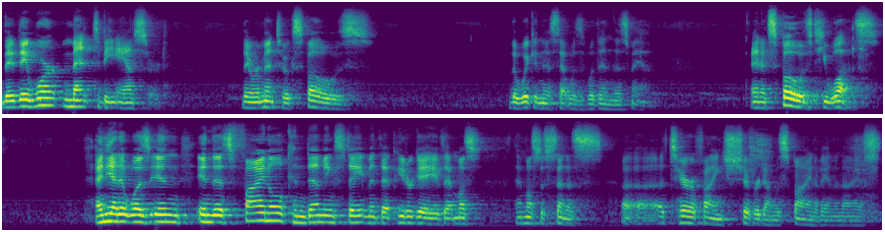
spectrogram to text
They, they weren't meant to be answered. They were meant to expose the wickedness that was within this man. And exposed he was. And yet it was in, in this final condemning statement that Peter gave that must, that must have sent us a, a terrifying shiver down the spine of Ananias.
